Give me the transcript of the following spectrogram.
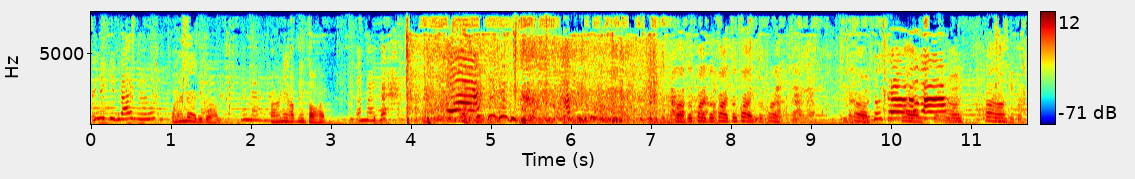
อันนี้กินได้ไหมเอาให้แม่ดีกว่าครับไม่นานเอาให้นี่ครับนี่ต่อครับเอามาค่ะ ค่อยๆค่อยๆค่อยๆค่อยๆค่อยๆค่อยทุจ้าๆค่ะค่อยๆ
